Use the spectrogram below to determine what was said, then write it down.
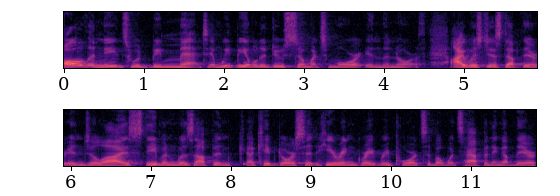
all the needs would be met and we'd be able to do so much more in the north. I was just up there in July. Stephen was up in uh, Cape Dorset hearing great reports about what's happening up there.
